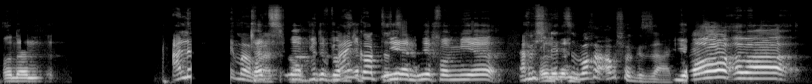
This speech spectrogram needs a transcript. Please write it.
Und dann alle immer Kannst was. Du mal bitte mein Gott, das hier von mir. Habe ich letzte dann, Woche auch schon gesagt. Ja, aber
